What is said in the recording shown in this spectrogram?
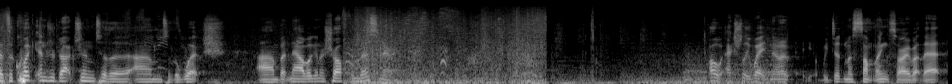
That's a quick introduction to the um, to the witch, um, but now we're going to show off the mercenary. Oh, actually, wait, no, we did miss something. Sorry about that.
